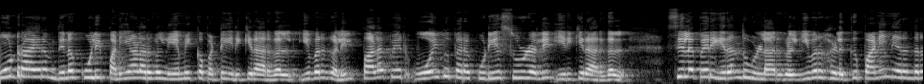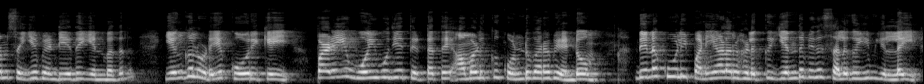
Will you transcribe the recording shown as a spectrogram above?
மூன்றாயிரம் தினக்கூலி பணியாளர்கள் நியமிக்கப்பட்டு இருக்கிறார்கள். இவர்களில் பல பேர் ஓய்வு பெறக்கூடிய சூழலில் இருக்கிறார்கள். சில பேர் இறந்து உள்ளார்கள். இவர்களுக்கு பணி நிரந்தரம் செய்ய வேண்டியது என்பது எங்களுடைய கோரிக்கை. பழைய ஓய்வூதிய திட்டத்தை அமலுக்கு கொண்டு வர வேண்டும். தினக்கூலி பணியாளர்களுக்கு எந்தவித சலுகையும் இல்லை.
